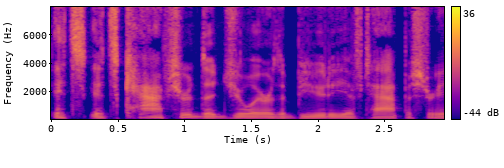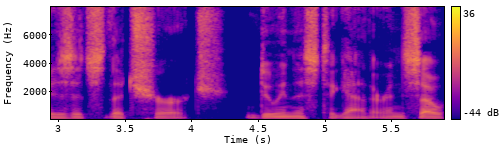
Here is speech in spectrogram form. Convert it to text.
it's it's captured the joy or the beauty of tapestry is it's the church doing this together. And so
